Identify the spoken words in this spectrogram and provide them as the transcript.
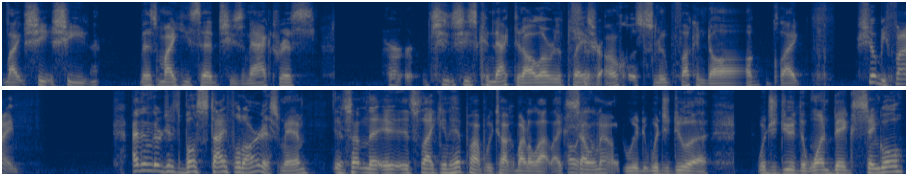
Like she she as Mikey said, she's an actress. Her she, she's connected all over the place. Her uncle is Snoop fucking Dogg. Like she'll be fine. I think they're just both stifled artists, man. It's something that it's like in hip hop we talk about a lot, like Oh, yeah. selling out. Would would you do a would you do the one big single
